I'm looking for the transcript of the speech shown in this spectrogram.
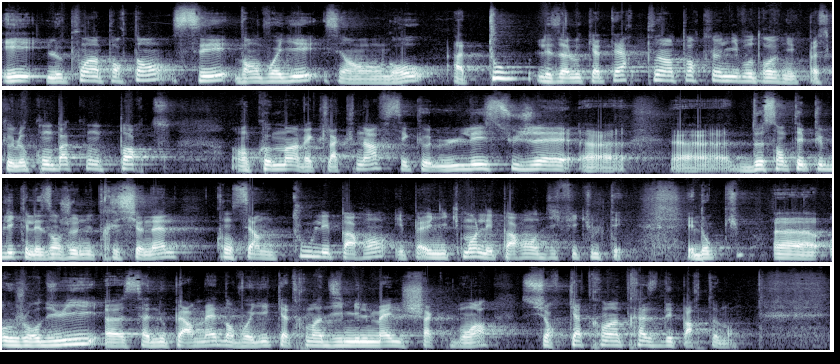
et le point important, c'est va envoyer, c'est en gros à tous les allocataires, peu importe le niveau de revenu. Parce que le combat qu'on porte en commun avec la CNAF, c'est que les sujets euh, euh, de santé publique et les enjeux nutritionnels concernent tous les parents et pas uniquement les parents en difficulté. Et donc euh, aujourd'hui, ça nous permet d'envoyer 90 000 mails chaque mois sur 93 départements.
